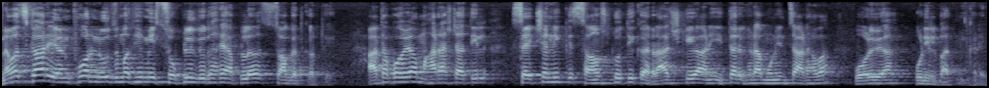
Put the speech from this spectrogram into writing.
नमस्कार N four न्यूजमध्ये मी स्वप्नील दुधारे आपलं स्वागत करतोय. आता पाहूया महाराष्ट्रातील शैक्षणिक सांस्कृतिक राजकीय आणि इतर घडामोडींचा आढावा. वळूया पुढील बातमीकडे.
